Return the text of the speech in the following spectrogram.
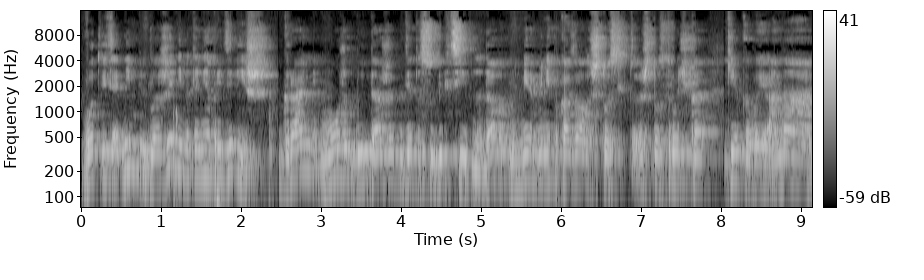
Вот ведь одним предложением это не определишь. Грань может быть даже где-то субъективна. Да? Вот, например, мне показалось, что, что строчка Кековой, она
